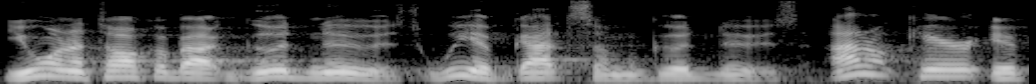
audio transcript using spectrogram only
You want to talk about good news? We have got some good news. I don't care if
